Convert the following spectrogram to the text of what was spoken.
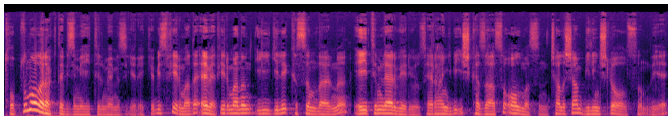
toplum olarak da bizim eğitilmemiz gerekiyor. Biz firmada evet firmanın ilgili kısımlarını eğitimler veriyoruz. Herhangi bir iş kazası olmasın, çalışan bilinçli olsun diye.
